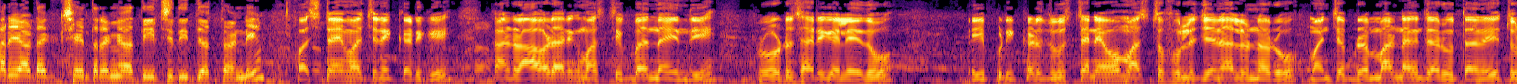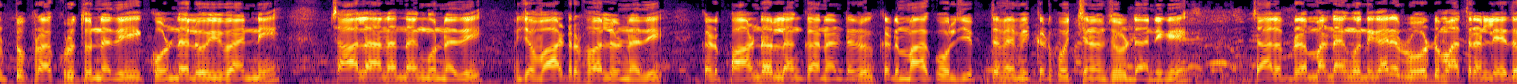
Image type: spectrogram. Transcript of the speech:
పర్యాటక క్షేత్రంగా తీర్చిదిద్దొచ్చండి. ఫస్ట్ టైం వచ్చిన ఇక్కడికి కానీ రావడానికి మస్తు ఇబ్బంది అయింది. రోడ్డు సరిగా లేదు. ఇప్పుడు ఇక్కడ చూస్తేనేమో మస్తు ఫుల్ జనాలు ఉన్నారు. మంచిగా బ్రహ్మాండంగా జరుగుతుంది. చుట్టూ ప్రకృతి ఉన్నది కొండలు ఇవన్నీ చాలా ఆనందంగా ఉన్నది. మంచిగా వాటర్ ఫాల్ ఉన్నది. ఇక్కడ పాండవ లంక అని అంటారు. ఇక్కడ మాకు వాళ్ళు చెప్తే మేము ఇక్కడికి వచ్చినాం చూడడానికి. చాలా బ్రహ్మాండంగా ఉంది కానీ రోడ్డు మాత్రం లేదు.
